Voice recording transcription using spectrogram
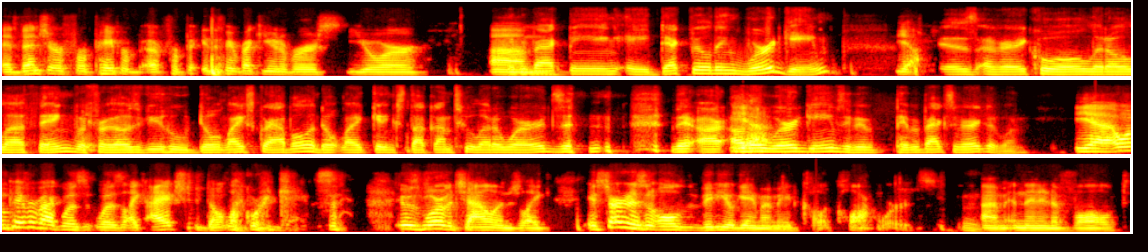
adventure for paper uh, for in the paperback universe your um Paperback being a deck building word game. Yeah. is a very cool little uh, thing. But Yeah. for those of you who don't like Scrabble and don't like getting stuck on two letter words, there are other Yeah. word games. If paperback's a very good one. Yeah, when paperback was was like I actually don't like word games. it was more of a challenge. Like it started as an old video game I made called Clockwords, Mm. um, and then it evolved.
